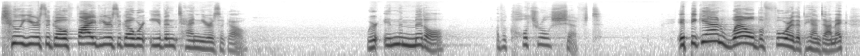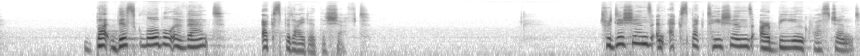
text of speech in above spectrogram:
two years ago, five years ago, or even 10 years ago. We're in the middle of a cultural shift. It began well before the pandemic, but this global event expedited the shift. Traditions and expectations are being questioned.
